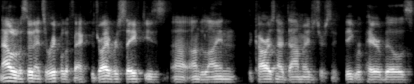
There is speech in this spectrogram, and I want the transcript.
now all of a sudden it's a ripple effect the driver's safety is uh, on the line the car is now damaged there's big repair bills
